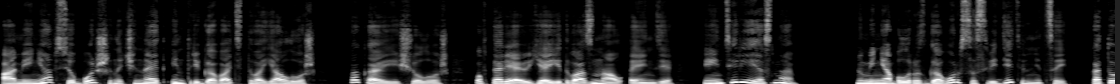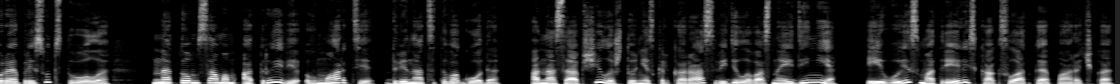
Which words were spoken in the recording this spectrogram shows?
А меня все больше начинает интриговать твоя ложь. Какая еще ложь? Повторяю, я едва знал Энди. Интересно. У меня был разговор со свидетельницей, которая присутствовала на том самом отрыве в марте 12 -го года. Она сообщила, что несколько раз видела вас наедине, и вы смотрелись как сладкая парочка.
